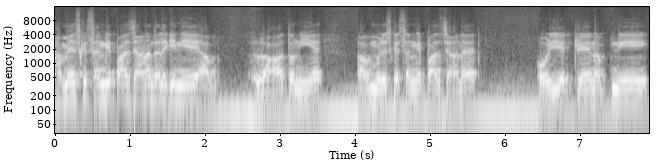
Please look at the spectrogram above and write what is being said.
हमें इसके सन के पास जाना था, लेकिन ये अब रहा तो नहीं है। अब मुझे इसके सन के पास जाना है, और ये ट्रेन अपनी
